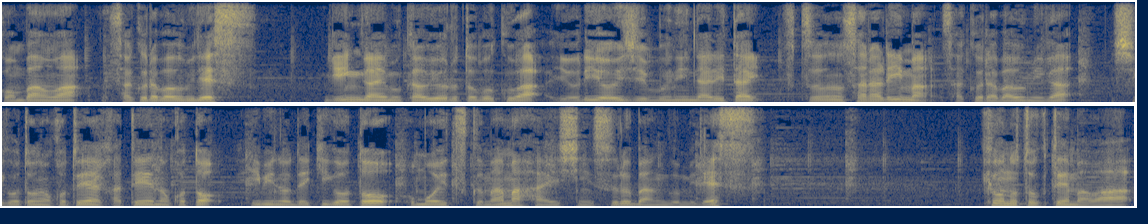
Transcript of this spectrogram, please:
こんばんは桜庭海です。銀河へ向かう夜と僕はより良い自分になりたい。普通のサラリーマン桜庭海が仕事のことや家庭のこと日々の出来事を思いつくまま配信する番組です。今日のトークテーマは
